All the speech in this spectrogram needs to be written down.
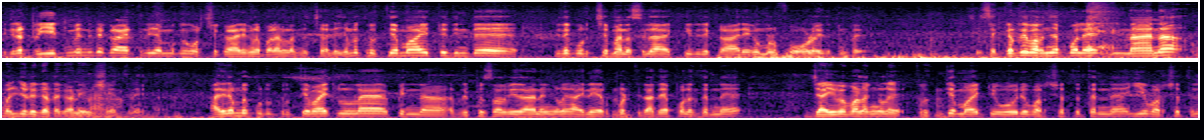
ഇതിന്റെ ട്രീറ്റ്മെന്റിന്റെ കാര്യത്തിൽ നമുക്ക് കുറച്ച് കാര്യങ്ങൾ പറയാനുള്ളത് വെച്ചാൽ നമ്മൾ കൃത്യമായിട്ട് ഇതിന്റെ ഇതിനെക്കുറിച്ച് മനസ്സിലാക്കി ഇതിന്റെ കാര്യങ്ങൾ നമ്മൾ ഫോളോ ചെയ്തിട്ടുണ്ട്. സെക്രട്ടറി പറഞ്ഞ പോലെ നന വലിയൊരു ഘടകമാണ് ഈ വിഷയത്തിൽ അതിന് നമ്മൾ കൃത്യമായിട്ടുള്ള പിന്നെ റിപ്പ് സംവിധാനങ്ങൾ അതിനെ ഏർപ്പെടുത്തിയിട്ട് അതേപോലെ തന്നെ ജൈവവളങ്ങൾ കൃത്യമായിട്ട് ഒരു വർഷത്തിൽ തന്നെ ഈ വർഷത്തിൽ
